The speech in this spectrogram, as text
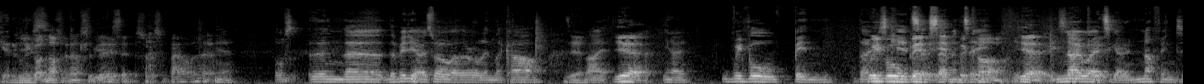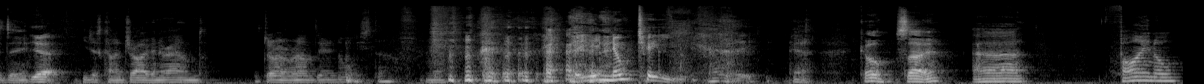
Getting you've got nothing else to do. community That's what it's about, isn't it? Yeah. Also, then the the video as well, where they're all in the car. Yeah. Like Yeah. you know, we've all been those We've all kids been at in the seventeen. car. you know, Yeah, exactly. Nowhere to go, nothing to do. Yeah. You're just kind of driving around. Driving around doing naughty stuff. Yeah. Being naughty. Yeah. Cool. So, uh, final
